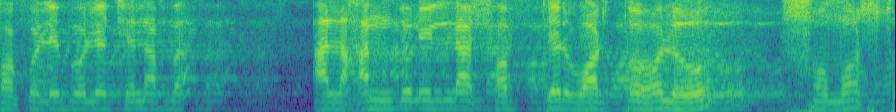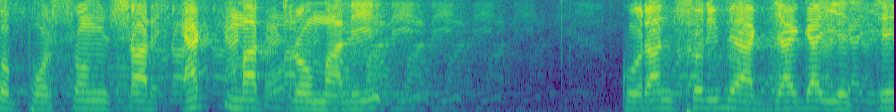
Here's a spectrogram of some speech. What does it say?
সকলে বলেছেন, আব্বা, আলহামদুলিল্লাহ শব্দের অর্থ হলো সমস্ত প্রশংসার একমাত্র মালিক। কোরআন শরীফে এক জায়গায় এসছে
